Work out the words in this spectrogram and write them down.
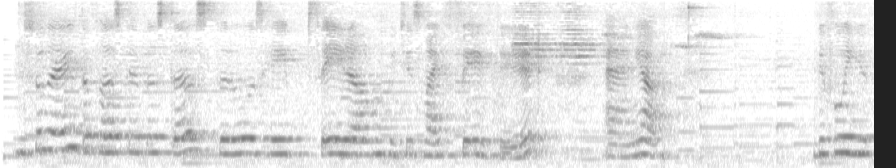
So guys, the first step is this, the Rose Hip Serum, which is my favorite. And yeah, before you,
